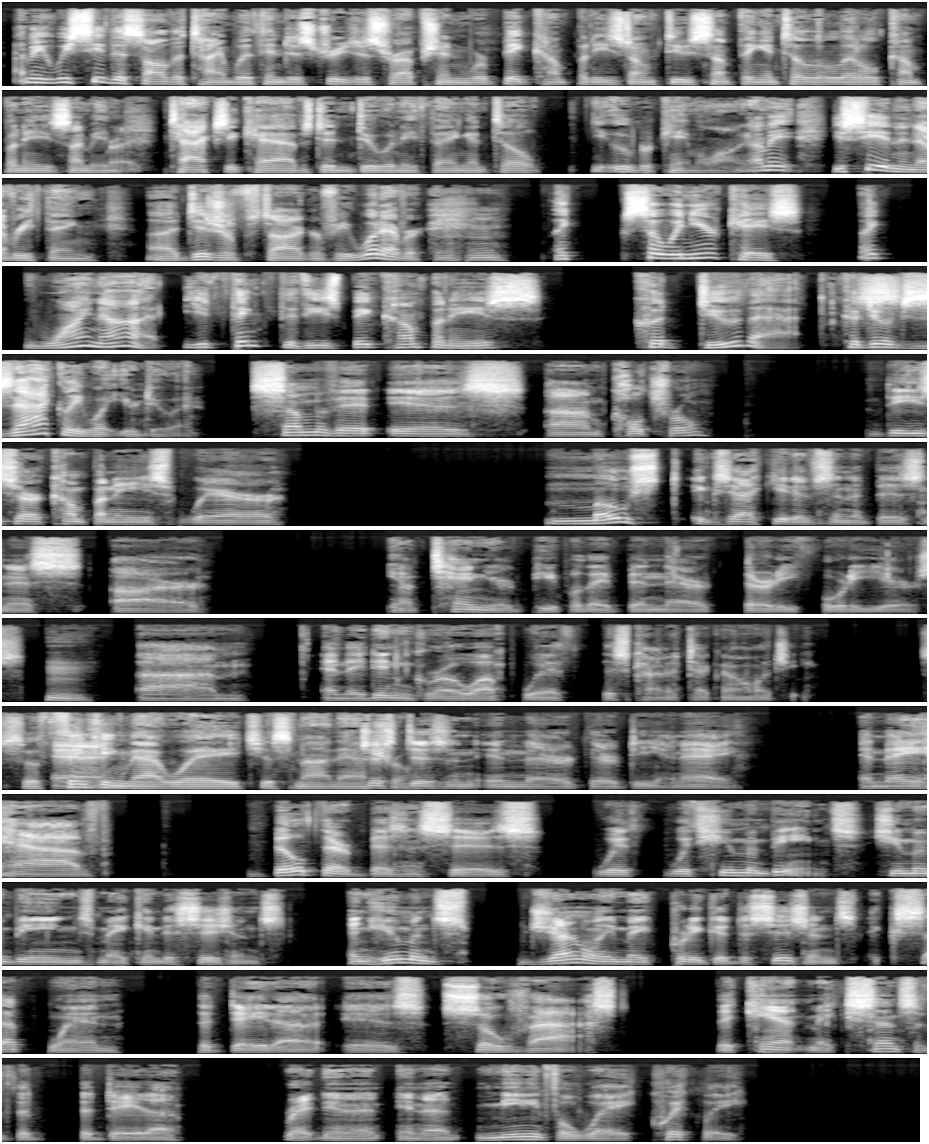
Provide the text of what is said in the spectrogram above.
I mean, we see this all the time with industry disruption where big companies don't do something until the little companies. I mean, Right. taxi cabs didn't do anything until Uber came along. I mean, you see it in everything, uh, digital photography, whatever. Mhm. Like, so in your case, like, why not? You'd think that these big companies could do that, could do exactly what you're doing. some of it is um, cultural these are companies where most executives in the business are you know tenured people they've been there 30 40 years Hmm. um, and they didn't grow up with this kind of technology So thinking And that way, just not natural. just isn't in their their dna and they have built their businesses with with human beings human beings making decisions and humans generally make pretty good decisions except when the data is so vast they can't make sense of the, the data right in a, in a meaningful way quickly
